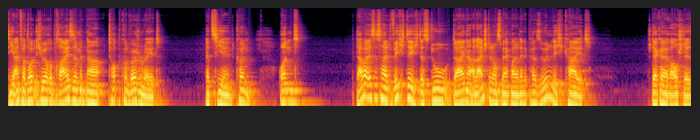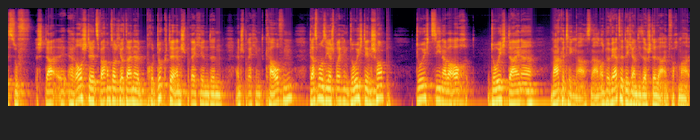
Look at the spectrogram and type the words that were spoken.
die einfach deutlich höhere Preise mit einer Top-Conversion Rate erzielen können. Und dabei ist es halt wichtig, dass du deine Alleinstellungsmerkmale, deine Persönlichkeit stärker herausstellst. Du herausstellst, warum soll ich auch deine Produkte entsprechenden, entsprechend kaufen. Das muss ich entsprechend durch den Shop durchziehen, aber auch durch deine Marketingmaßnahmen und bewerte dich an dieser Stelle einfach mal.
